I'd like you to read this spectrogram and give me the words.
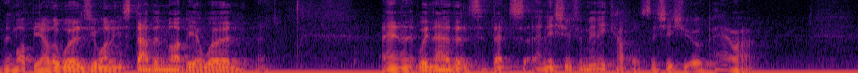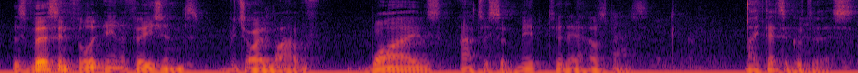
There might be other words you want. Stubborn might be a word. And we know that that's an issue for many couples, this issue of power. This verse in, in Ephesians, which I love, wives are to submit to their husbands. Mate, that's a good verse.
